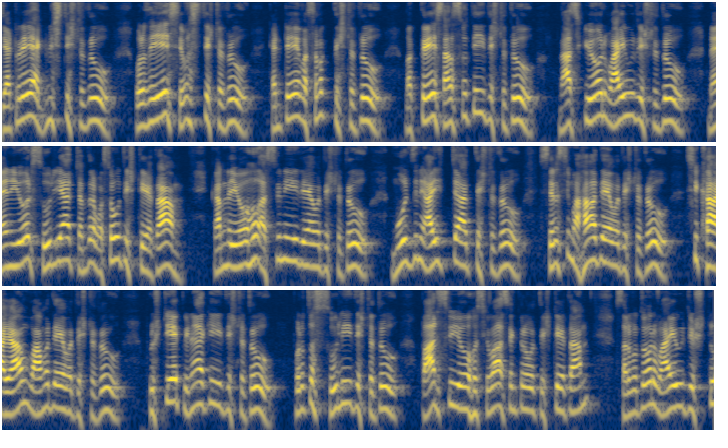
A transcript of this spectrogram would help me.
జఠరే అగ్నిస్తిష్టతు హృదయే శివస్తిష్టతు కంఠే వసవక్తిష్టతు వక్త్రే సరస్వతీ తిష్టతు నాసికయోర్వాయువు తిష్టతు నయనయోర్ సూర్య చంద్ర వసౌ తిష్టేతాం కర్ణయో అశ్వినీదేవ తిష్టతు మూర్తిని ఆదిత్యాతిష్టతు శిరసి మహాదేవ తిష్టతు శిఖాయాం వామదేవ తిష్టతు పృష్ఠే పినాకీ తిష్టతు పురతస్థూలీ తిష్టతు పార్శ్వయో శివాశంకరో తిష్టేతాం. సర్వతోర్వాయువు తిష్టు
